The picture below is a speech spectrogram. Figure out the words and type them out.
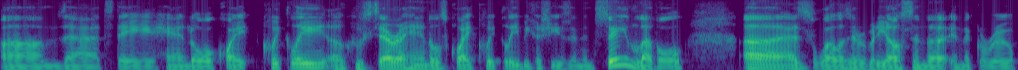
um, that they handle quite quickly, uh, who Sarah handles quite quickly because she's an insane level, uh, as well as everybody else in the in the group.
